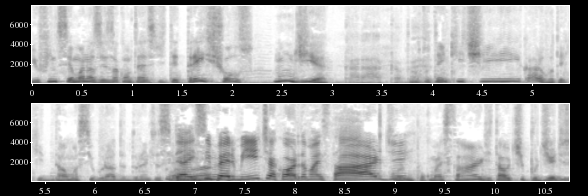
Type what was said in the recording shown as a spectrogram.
E o fim de semana, às vezes, acontece de ter três shows num dia. Caraca, Então tu velho. tem que te. Cara, eu vou ter que dar uma segurada durante a E semana. daí se permite, acorda mais tarde. Acorda um pouco mais tarde e tal. Tipo, dia de,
